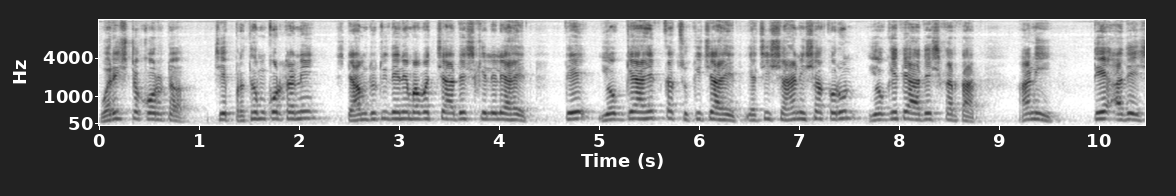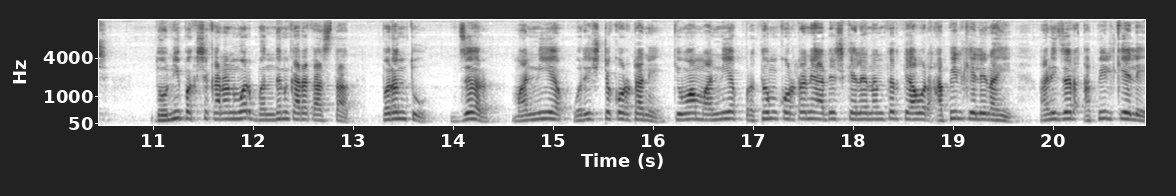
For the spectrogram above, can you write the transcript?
वरिष्ठ कोर्ट जे प्रथम कोर्टाने स्टॅम्प ड्युटी देण्याबाबतचे आदेश केलेले आहेत ते योग्य आहेत का चुकीचे आहेत याची शहानिशा करून योग्य ते आदेश करतात. आणि ते आदेश दोन्ही पक्षकारांवर बंधनकारक असतात. परंतु जर माननीय वरिष्ठ कोर्टाने किंवा माननीय प्रथम कोर्टाने आदेश केल्यानंतर त्यावर अपील केले नाही आणि जर अपील केले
